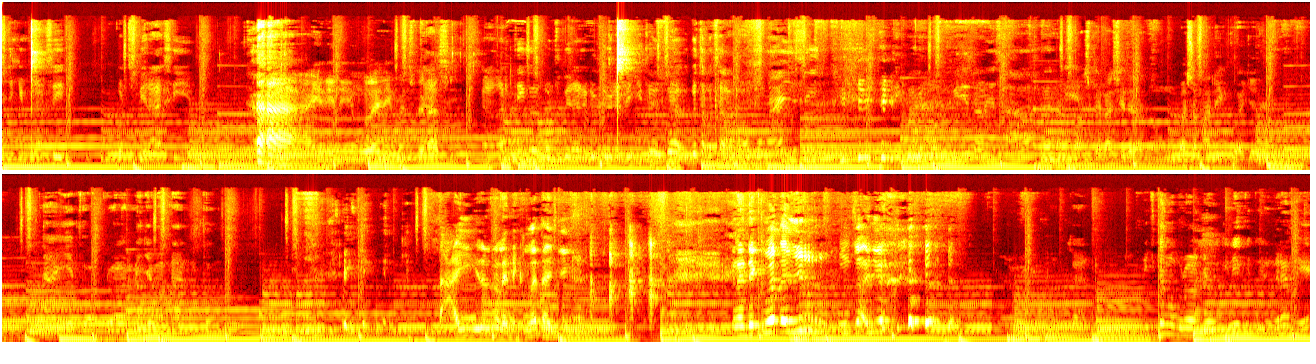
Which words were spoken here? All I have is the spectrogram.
banyak yang bilang sih konspirasi. ya ngeledek kuat anjir mukanya. Ini kita ngobrol jauh gini gitu kedengeran ya.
